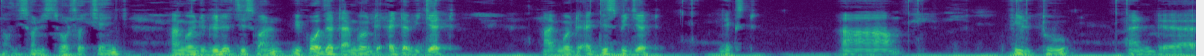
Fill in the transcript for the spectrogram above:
Now this one is also changed I'm going to delete this one. Before that, I'm going to add a widget. I'm going to add this widget. Next, um, field 2 and uh,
